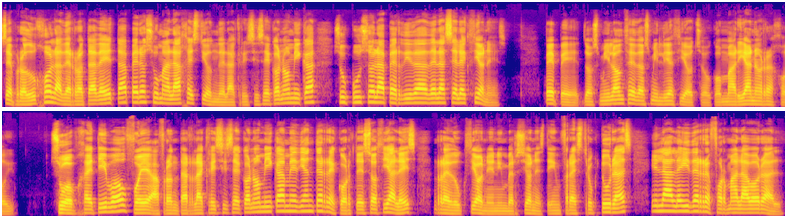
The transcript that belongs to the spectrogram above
Se produjo la derrota de ETA, pero su mala gestión de la crisis económica supuso la pérdida de las elecciones. PP 2011-2018 con Mariano Rajoy. Su objetivo fue afrontar la crisis económica mediante recortes sociales, reducción en inversiones de infraestructuras y la ley de reforma laboral.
